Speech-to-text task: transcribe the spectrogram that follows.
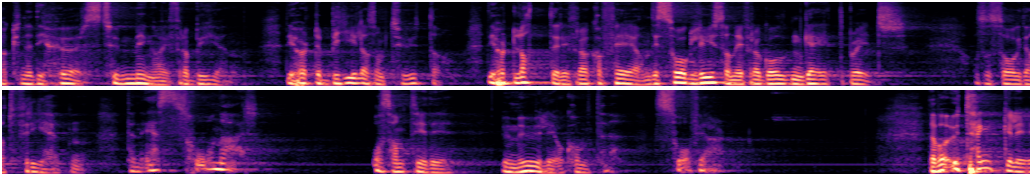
da kunne de høre summinga fra byen. De hørte biler som tuta. De hørte latter fra kafeene. De så lysene fra Golden Gate Bridge. Og så så de at friheten, den er så nær. Og samtidig umulig å komme til. Så fjern. Det var utenkelig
